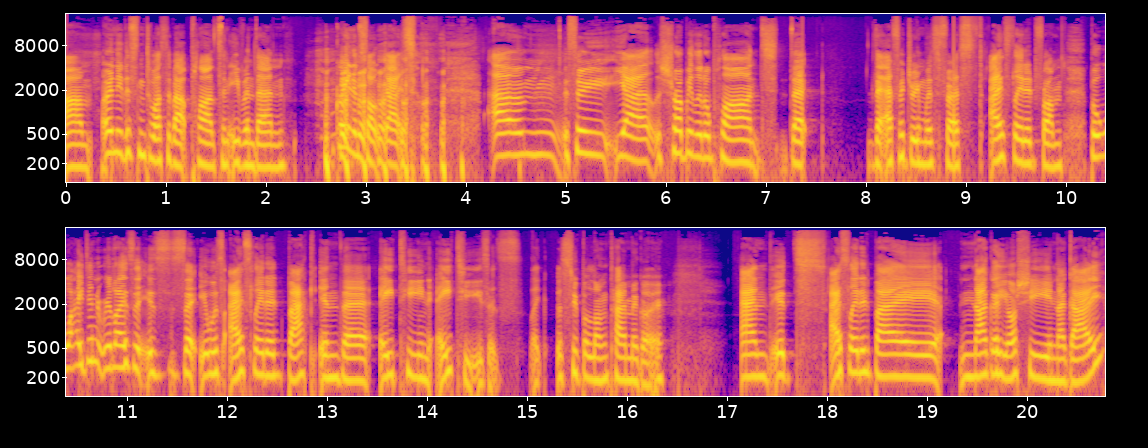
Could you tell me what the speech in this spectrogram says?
Um, only listen to us about plants, and even then, grain of salt, guys. um, so yeah, shrubby little plant that the ephedrine was first isolated from. But what I didn't realize is that it was isolated back in the 1880s. It's like a super long time ago. And it's isolated by Nagayoshi Nagai.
